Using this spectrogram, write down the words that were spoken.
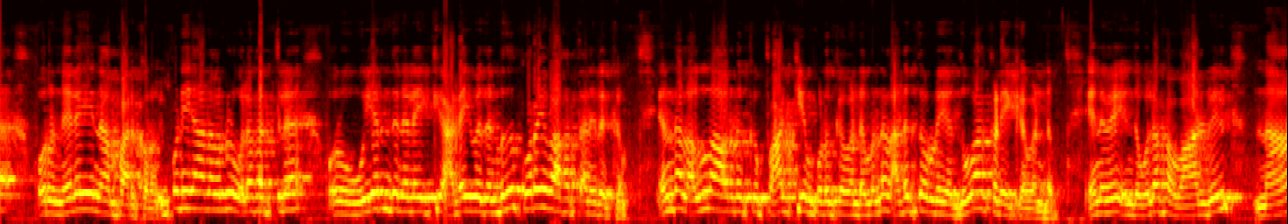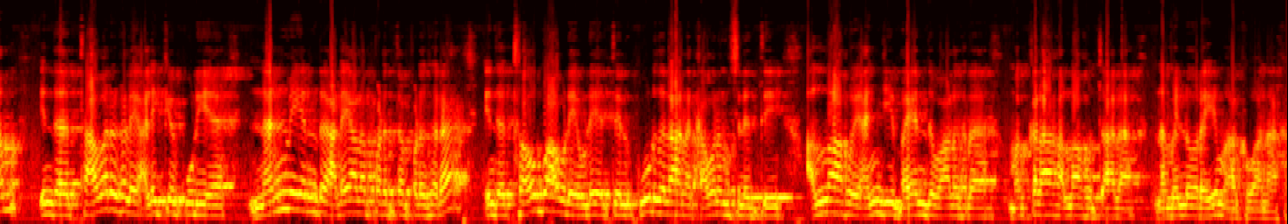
ஒரு நிலையை நாம் பார்க்கிறோம். இப்படியானவர்கள் உலகத்தில் ஒரு உயர்ந்த நிலைக்கு அடைவது என்பது குறைவாகத்தான் இருக்கும். என்றால் அல்லாஹ் அவர்களுக்கு பாக்கியம் கொடுக்க வேண்டும். என்றால் அடுத்தவருடைய துவா கிடைக்க வேண்டும். எனவே இந்த உலக வாழ்வில் நாம் இந்த தவறுகளை அளிக்கக்கூடிய நன்மை என்று அடையாளப்படுத்தப்படுகிற இந்த சௌபாவுடைய விடயத்தில் கூடுதலான கவனம் செலுத்தி அல்லாஹுவை அஞ்சி பயந்து வாழுகிற மக்களாக அல்லாஹு தாலா நம் எல்லோரையும் ஆக்குவானாக.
